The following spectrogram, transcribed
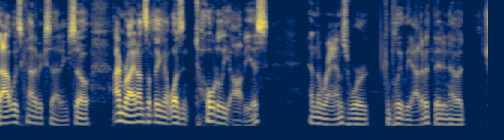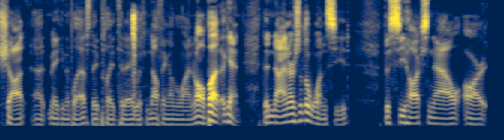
That was kind of exciting. So I'm right on something that wasn't totally obvious, and the Rams were completely out of it. They didn't have a shot at making the playoffs. They played today with nothing on the line at all. But again, the Niners are the one seed. The Seahawks now are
